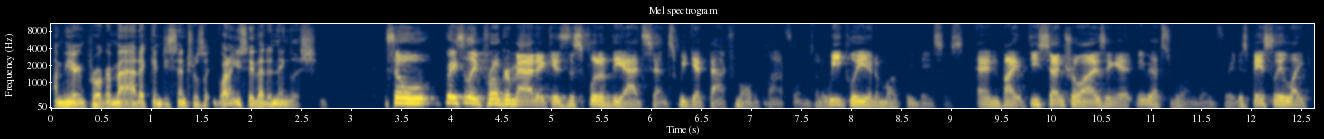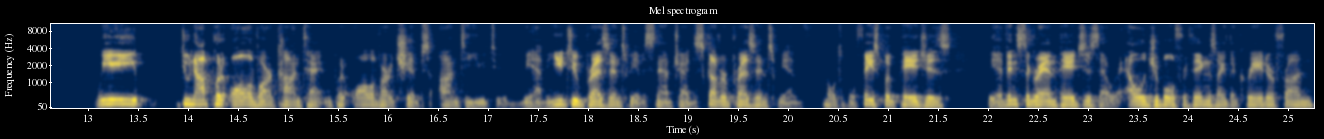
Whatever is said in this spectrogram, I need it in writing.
I'm hearing programmatic and decentralized. Why don't you say that in English? So basically, programmatic is the split of the AdSense we get back from all the platforms on a weekly and a monthly basis. And by decentralizing it, maybe that's the wrong word for it. It's basically like we do not put all of our content and put all of our chips onto YouTube. We have a YouTube presence, we have a Snapchat Discover presence, we have multiple Facebook pages we have Instagram pages that were eligible for things like the Creator Fund.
